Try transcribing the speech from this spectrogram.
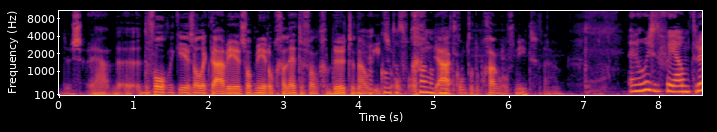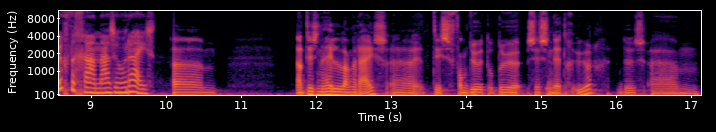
dus ja, de, de, volgende keer zal ik daar weer eens wat meer op gaan letten van gebeurt er nou ja, iets? Komt of, op gang of, ja, niet? komt het op gang of niet? En hoe is het voor jou om terug te gaan na zo'n reis? Um, nou, het is een hele lange reis. Uh, het is van deur tot deur 36 uur. Dus um,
